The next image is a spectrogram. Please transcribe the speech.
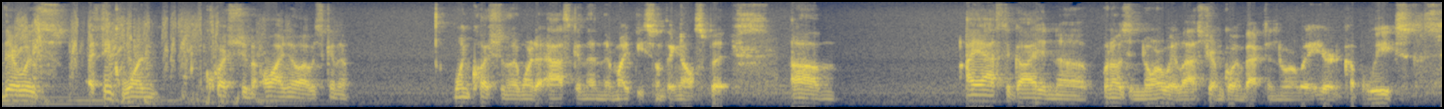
There was, I think, one question. Oh, I know. I was gonna. One question that I wanted to ask, and then there might be something else. But um, I asked a guy in uh, when I was in Norway last year. I'm going back to Norway here in a couple weeks,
